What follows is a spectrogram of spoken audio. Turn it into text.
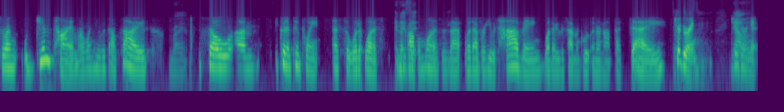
during gym time or when he was outside. Right. So um, you couldn't pinpoint as to what it was. And, and the problem it, was is that whatever he was having, whether he was having gluten or not that day, triggering, triggering now, it.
